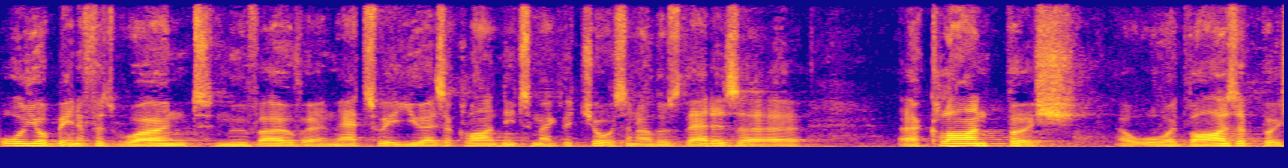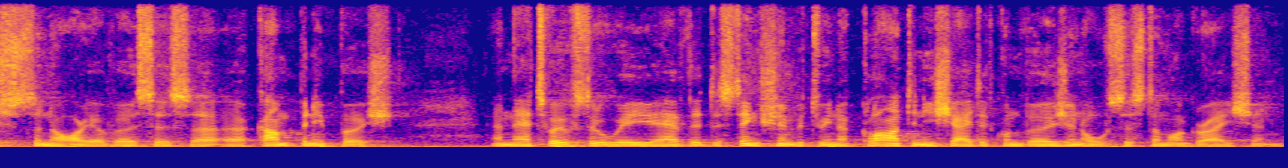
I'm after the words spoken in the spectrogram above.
all your benefits won't move over, and that's where you as a client need to make the choice. In other words, that is a, a client push uh, or advisor push scenario versus a, a company push. And that's where, so where you have the distinction between a client initiated conversion or system migration.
